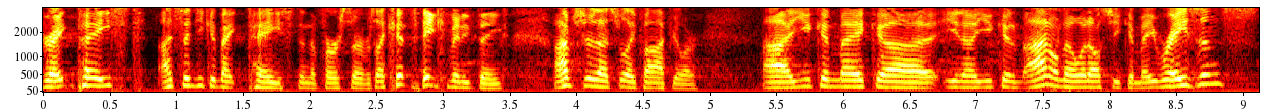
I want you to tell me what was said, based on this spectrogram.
grape paste. I said you could make paste in the first service. I couldn't think of any things. I'm sure that's really popular. Uh, you can make uh, you know you can I don't know what else you can make raisins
